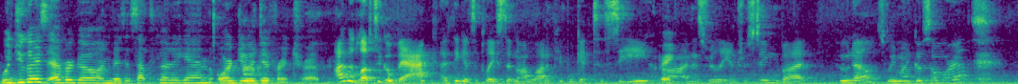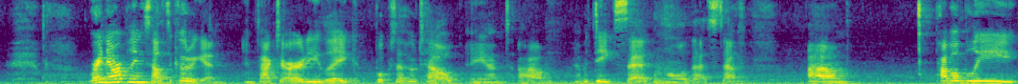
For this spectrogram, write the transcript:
Would you guys ever go and visit South Dakota again or do a different trip? I would love to go back. I think it's a place that not a lot of people get to see, Right. uh, and it's really interesting. But who knows? We might go somewhere else. Right now we're planning South Dakota again. In fact, I already like booked a hotel and um, have a date set and all of that stuff. Um, probably,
